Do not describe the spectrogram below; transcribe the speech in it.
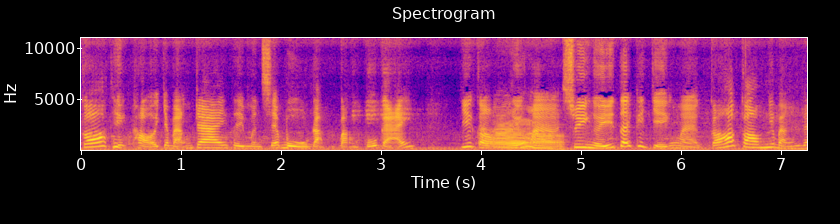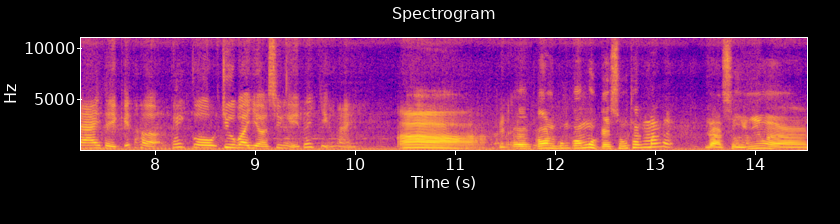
có thiệt thòi cho bạn trai thì mình sẽ bù đắp bằng của cải chứ còn À. nếu mà suy nghĩ tới cái chuyện mà có con với bạn trai thì cái thợ cái cô chưa bao giờ suy nghĩ tới chuyện này à Thì, ờ, con cũng có một cái số thắc mắc ấy. giả sử như mà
